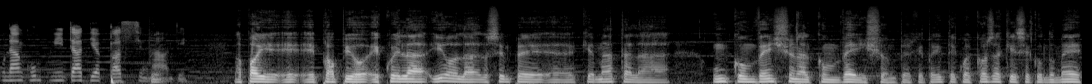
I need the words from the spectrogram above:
una comunità di appassionati. Ma poi è, è proprio, è quella, io l'ho sempre eh, chiamata la, un conventional convention, perché è qualcosa che secondo me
